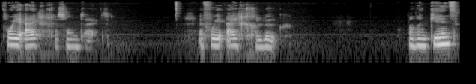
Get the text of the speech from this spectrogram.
Voor je eigen gezondheid. En voor je eigen geluk. Want een kind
